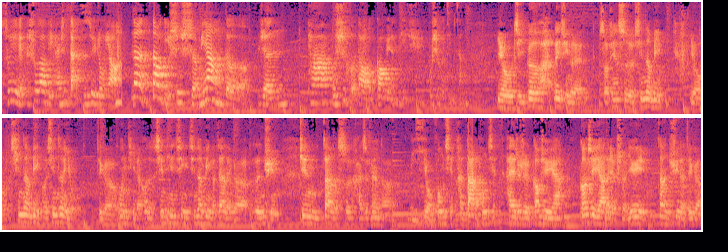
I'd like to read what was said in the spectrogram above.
所以说到底还是胆子最重要。那到底是什么样的人，他不适合到高原地区，不适合进藏？有几个类型的人，首先是心脏病，有心脏病和心脏有。这个问题的，或者是先天性心脏病的这样的一个人群，进藏是还是非常的有风险，很大的风险。还有就是高血压，高血压的也是，因为藏区的这个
